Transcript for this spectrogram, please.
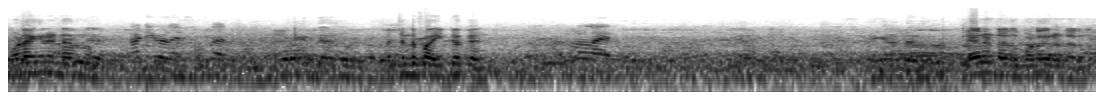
മോളെ എങ്ങനെ ഉണ്ടായിരുന്നു അച്ഛന്റെ ഫൈറ്റ് ഒക്കെ എങ്ങനെ ഉണ്ടായിരുന്നു പടം എങ്ങനെ ഉണ്ടായിരുന്നു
